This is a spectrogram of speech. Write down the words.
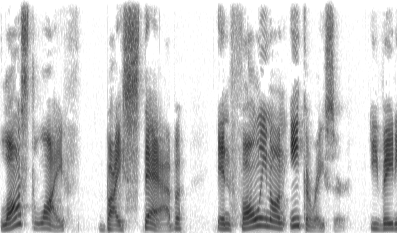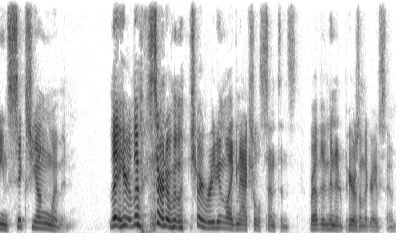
Lost life by stab in falling on ink eraser, evading six young women. Let, here, let me start over. Let me try reading like an actual sentence rather than it appears on the gravestone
